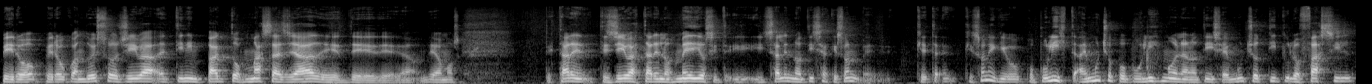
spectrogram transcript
pero, pero cuando eso lleva, tiene impactos más allá de digamos, te lleva a estar en los medios y, salen noticias que son, eh, que, son populistas. Hay mucho populismo en la noticia, hay mucho título fácil,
